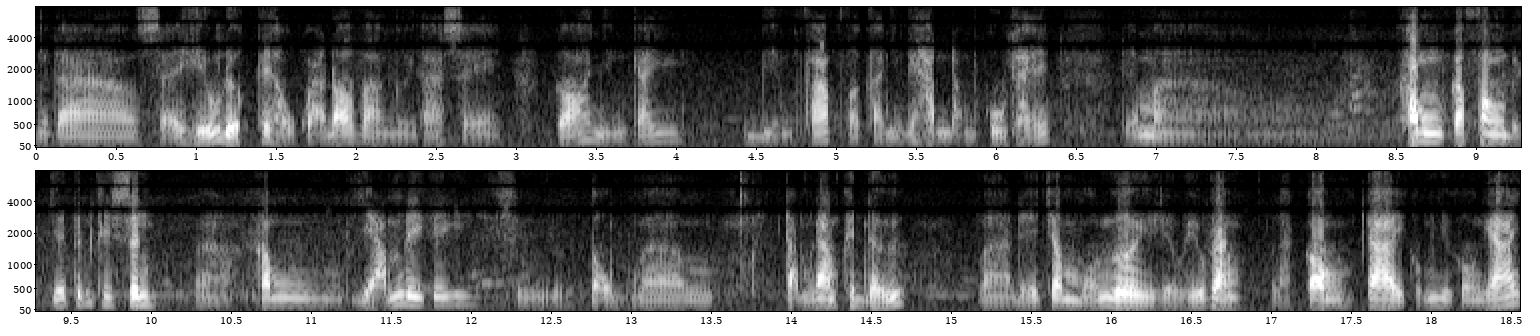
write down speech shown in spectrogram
người ta sẽ hiểu được cái hậu quả đó và người ta sẽ có những cái biện pháp và cả những cái hành động cụ thể để mà không có phân biệt giới tính khi sinh à, không giảm đi cái sự tổn à, trọng nam khinh nữ và để cho mỗi người đều hiểu rằng là con trai cũng như con gái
